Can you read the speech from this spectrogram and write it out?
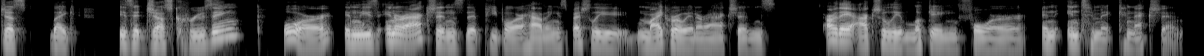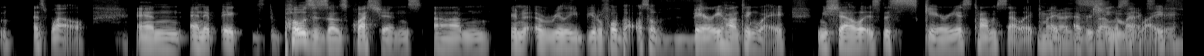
just like is it just cruising or in these interactions that people are having especially micro interactions are they actually looking for an intimate connection as well and and it, it poses those questions um in a really beautiful but also very haunting way michel is the scariest tom selleck Oh my i've ever so seen in my sexy. life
